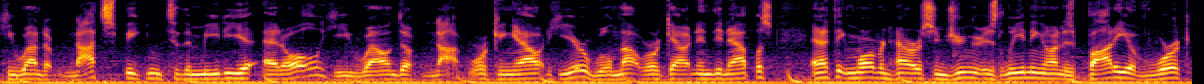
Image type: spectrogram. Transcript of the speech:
He wound up not speaking to the media at all. He wound up not working out here, will not work out in Indianapolis. And I think Marvin Harrison Jr. is leaning on his body of work,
